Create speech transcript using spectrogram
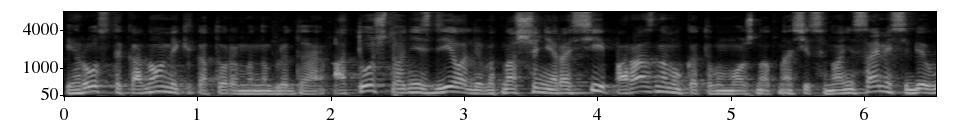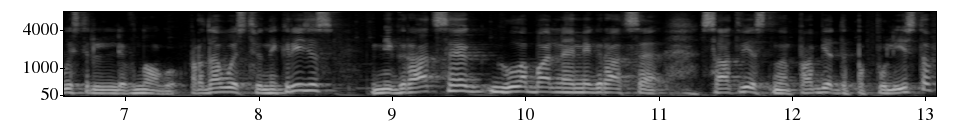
и рост экономики, который мы наблюдаем. А то, что они сделали в отношении России, по-разному к этому можно относиться, но они сами себе выстрелили в ногу. Продовольственный кризис, миграция, глобальная миграция, Соответственно, победа популистов.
